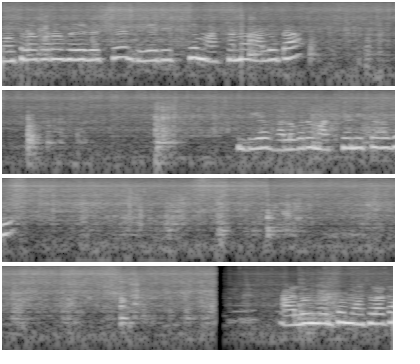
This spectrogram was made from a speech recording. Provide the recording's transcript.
মশলা করা হয়ে গেছে, দিয়ে দিচ্ছি মাখানো আলুটা। দিয়ে ভালো করে মাখিয়ে নিতে হবে। আলুর মধ্যে মশলাটা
